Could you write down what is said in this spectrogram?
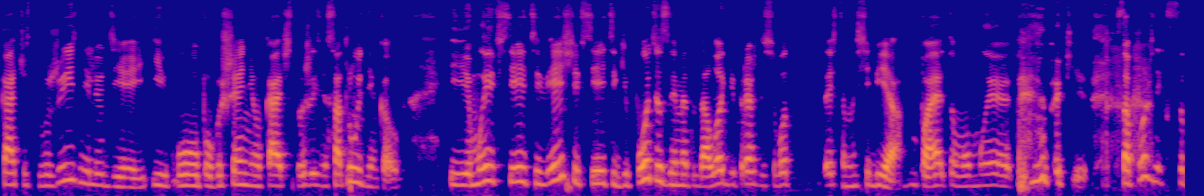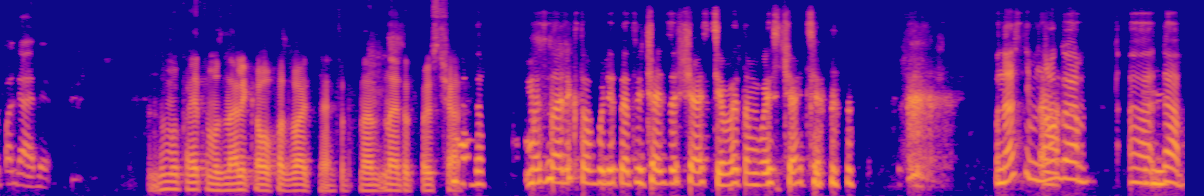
качества жизни людей и по повышению качества жизни сотрудников. И мы все эти вещи, все эти гипотезы и методологии прежде всего тестим на себе, поэтому мы такие сапожник с сапогами. Ну, мы поэтому знали, кого позвать на этот, на, на этот voice-чат. Да, да. Мы знали, кто будет отвечать за счастье в этом voice-чате. У нас немного, а, mm-hmm. да,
